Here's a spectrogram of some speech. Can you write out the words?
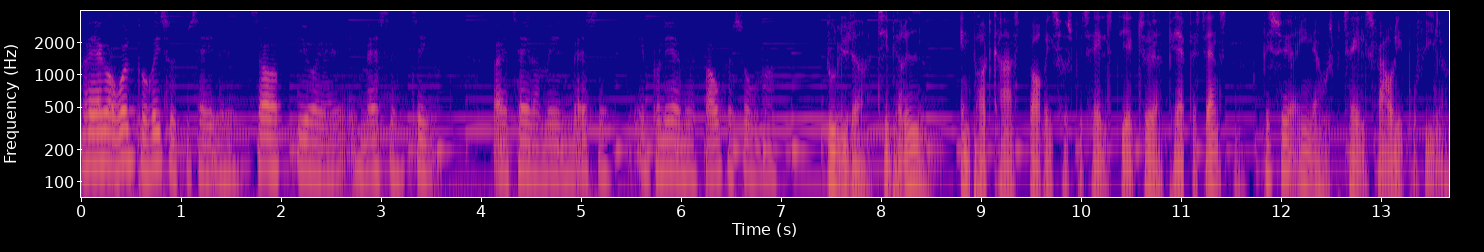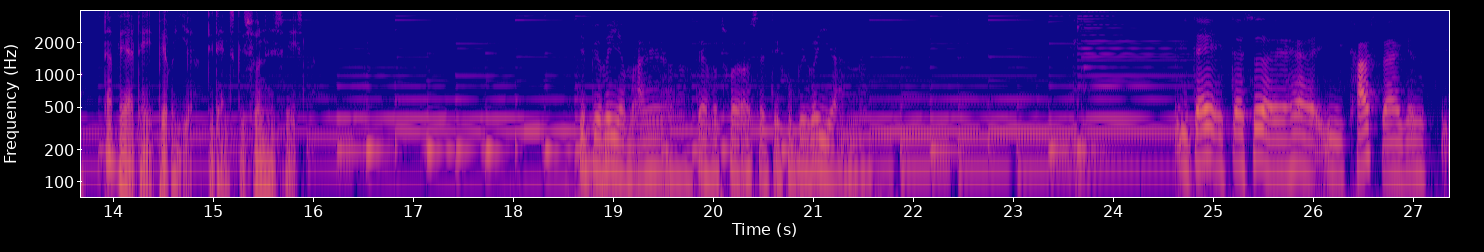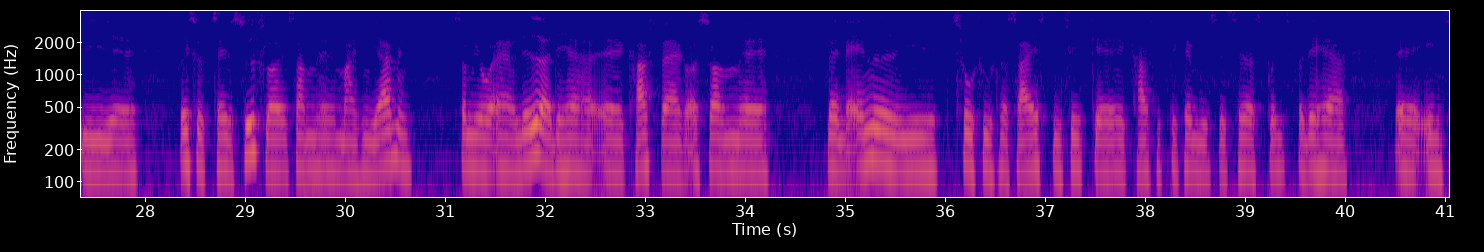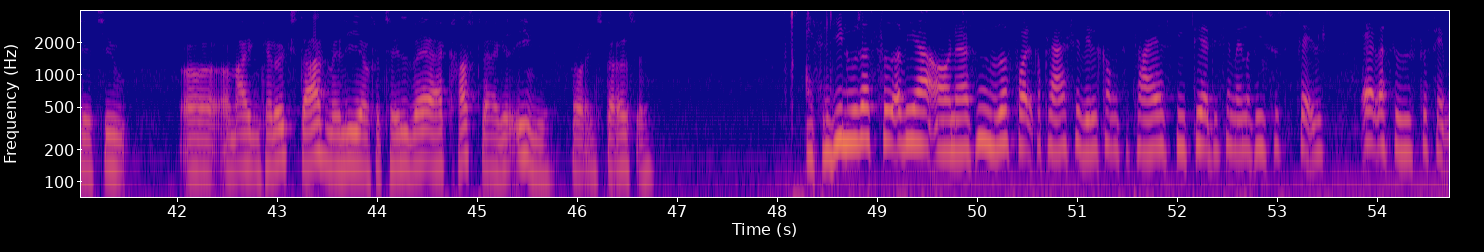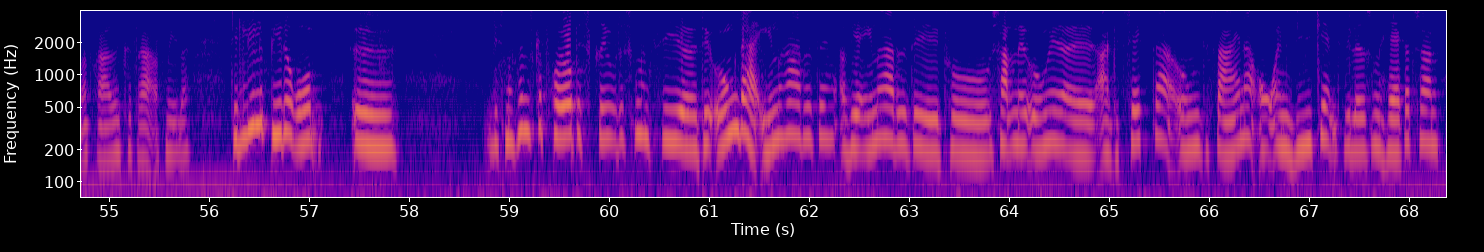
Når jeg går rundt på Rigshospitalet, så oplever jeg en masse ting, og jeg taler med en masse imponerende fagpersoner. Du lytter til Beriget, en podcast, hvor Rigshospitalets direktør Per Christiansen besøger en af hospitalets faglige profiler, der hver dag beriger det danske sundhedsvæsen. Det beriger mig, og derfor tror jeg også, at det kunne berige andre. I dag der sidder jeg her i kraftværket i øh, Rigshospitalets Sydfløj sammen med Marken Jerming, som jo er leder af det her øh, kraftværk, og som øh, blandt andet i 2016 fik øh, Kræftens bekæmpelses hæderspris for det her øh, initiativ. Og, og Marken, kan du ikke starte med lige at fortælle, hvad er kraftværket egentlig for en størrelse? Altså lige nu så sidder vi her, og når jeg sådan møder folk og plejer at sige velkommen, så plejer jeg at sige, at det her det er simpelthen Rigshospitalets allerfedeste 35 kvadratmeter. Det er et lille bitte rum. Øh, hvis man sådan skal prøve at beskrive det, så kan man sige, at det er unge, der har indrettet det, og vi har indrettet det på, sammen med unge øh, arkitekter og unge designer over en weekend. Vi lavede sådan en hackathon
